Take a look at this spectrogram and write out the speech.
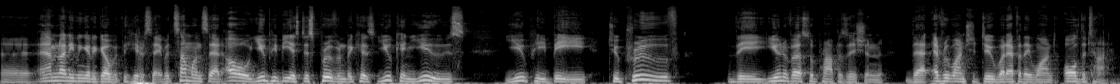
uh, I'm not even going to go with the hearsay, but someone said, oh, UPB is disproven because you can use UPB to prove the universal proposition that everyone should do whatever they want all the time.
